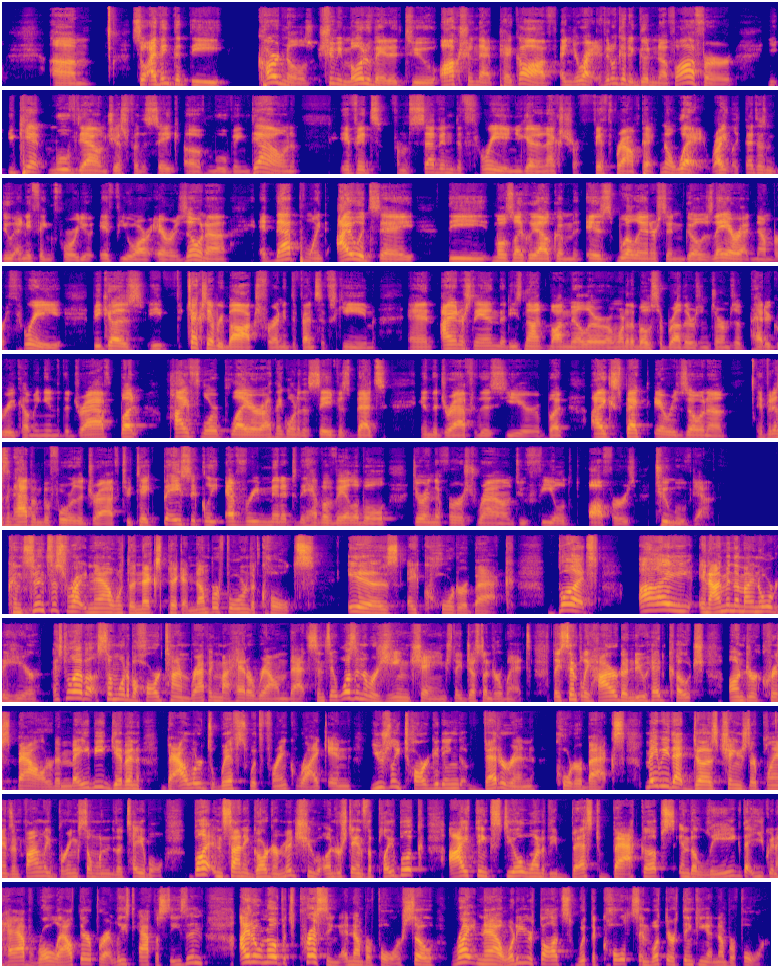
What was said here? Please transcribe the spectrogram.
Um, so I think that the Cardinals should be motivated to auction that pick off. And you're right, if they don't get a good enough offer, you, you can't move down just for the sake of moving down if it's from seven to three and you get an extra fifth round pick. No way, right? Like that doesn't do anything for you if you are Arizona. At that point, I would say the most likely outcome is Will Anderson goes there at number three because he checks every box for any defensive scheme. And I understand that he's not Von Miller or one of the Bosa brothers in terms of pedigree coming into the draft, but high floor player. I think one of the safest bets in the draft this year. But I expect Arizona if it doesn't happen before the draft, to take basically every minute they have available during the first round to field offers to move down. Consensus right now with the next pick at number four in the Colts is a quarterback. But I, and I'm in the minority here, I still have a, somewhat of a hard time wrapping my head around that since it wasn't a regime change they just underwent. They simply hired a new head coach under Chris Ballard. And maybe given Ballard's whiffs with Frank Reich and usually targeting veteran quarterbacks. Maybe that does change their plans and finally bring someone to the table. But in signing Gardner Minshew, who understands the playbook, I think still one of the best backups in the league that you can have roll out there for at least half a season. I don't know if it's pressing at number four. So right now, what are your thoughts with the Colts and what they're thinking at number four?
